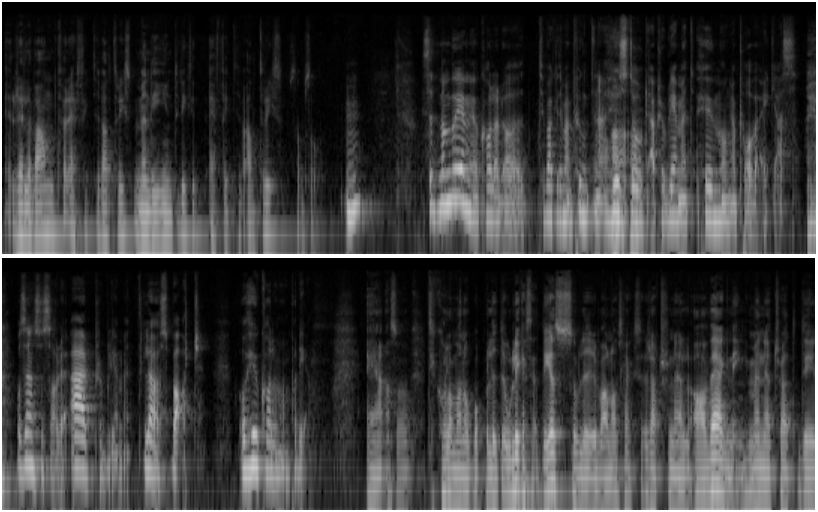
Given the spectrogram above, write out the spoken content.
relevant för effektiv altruism. Men det är ju inte riktigt effektiv altruism som så. Mm. Så man börjar med att kolla då, tillbaka till de här punkterna. Hur Ja, stort är problemet? Hur många påverkas? Ja. Och sen så sa du, är problemet lösbart? Och hur kollar man på det? Eh, alltså, det kollar man nog på på lite olika sätt. Dels så blir det bara någon slags rationell avvägning. Men jag tror att det,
